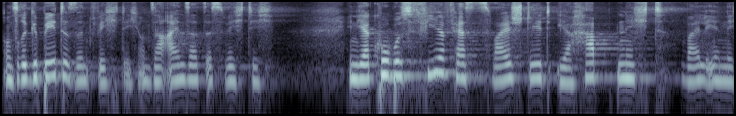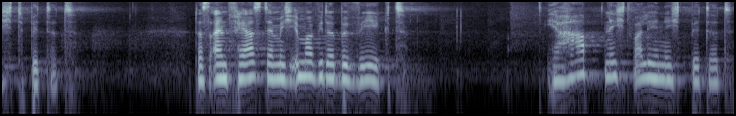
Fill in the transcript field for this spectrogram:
Unsere Gebete sind wichtig, unser Einsatz ist wichtig. In Jakobus 4, Vers 2 steht, ihr habt nicht, weil ihr nicht bittet. Das ist ein Vers, der mich immer wieder bewegt. Ihr habt nicht, weil ihr nicht bittet.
